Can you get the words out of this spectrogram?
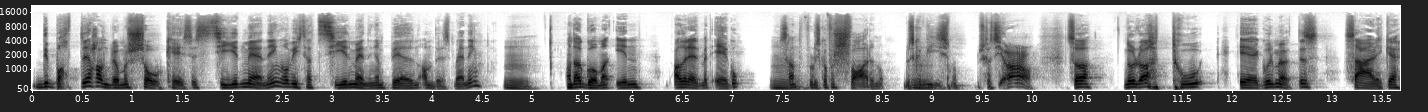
debatter handler om å showcase sin mening, og vise at sin mening er bedre enn andres mening. Mm. Og da går man inn allerede med et ego. Sant? For du skal forsvare noe. Du Mm. skal vise noe. Du skal si ja! Så når da to egoer møtes, så er det ikke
